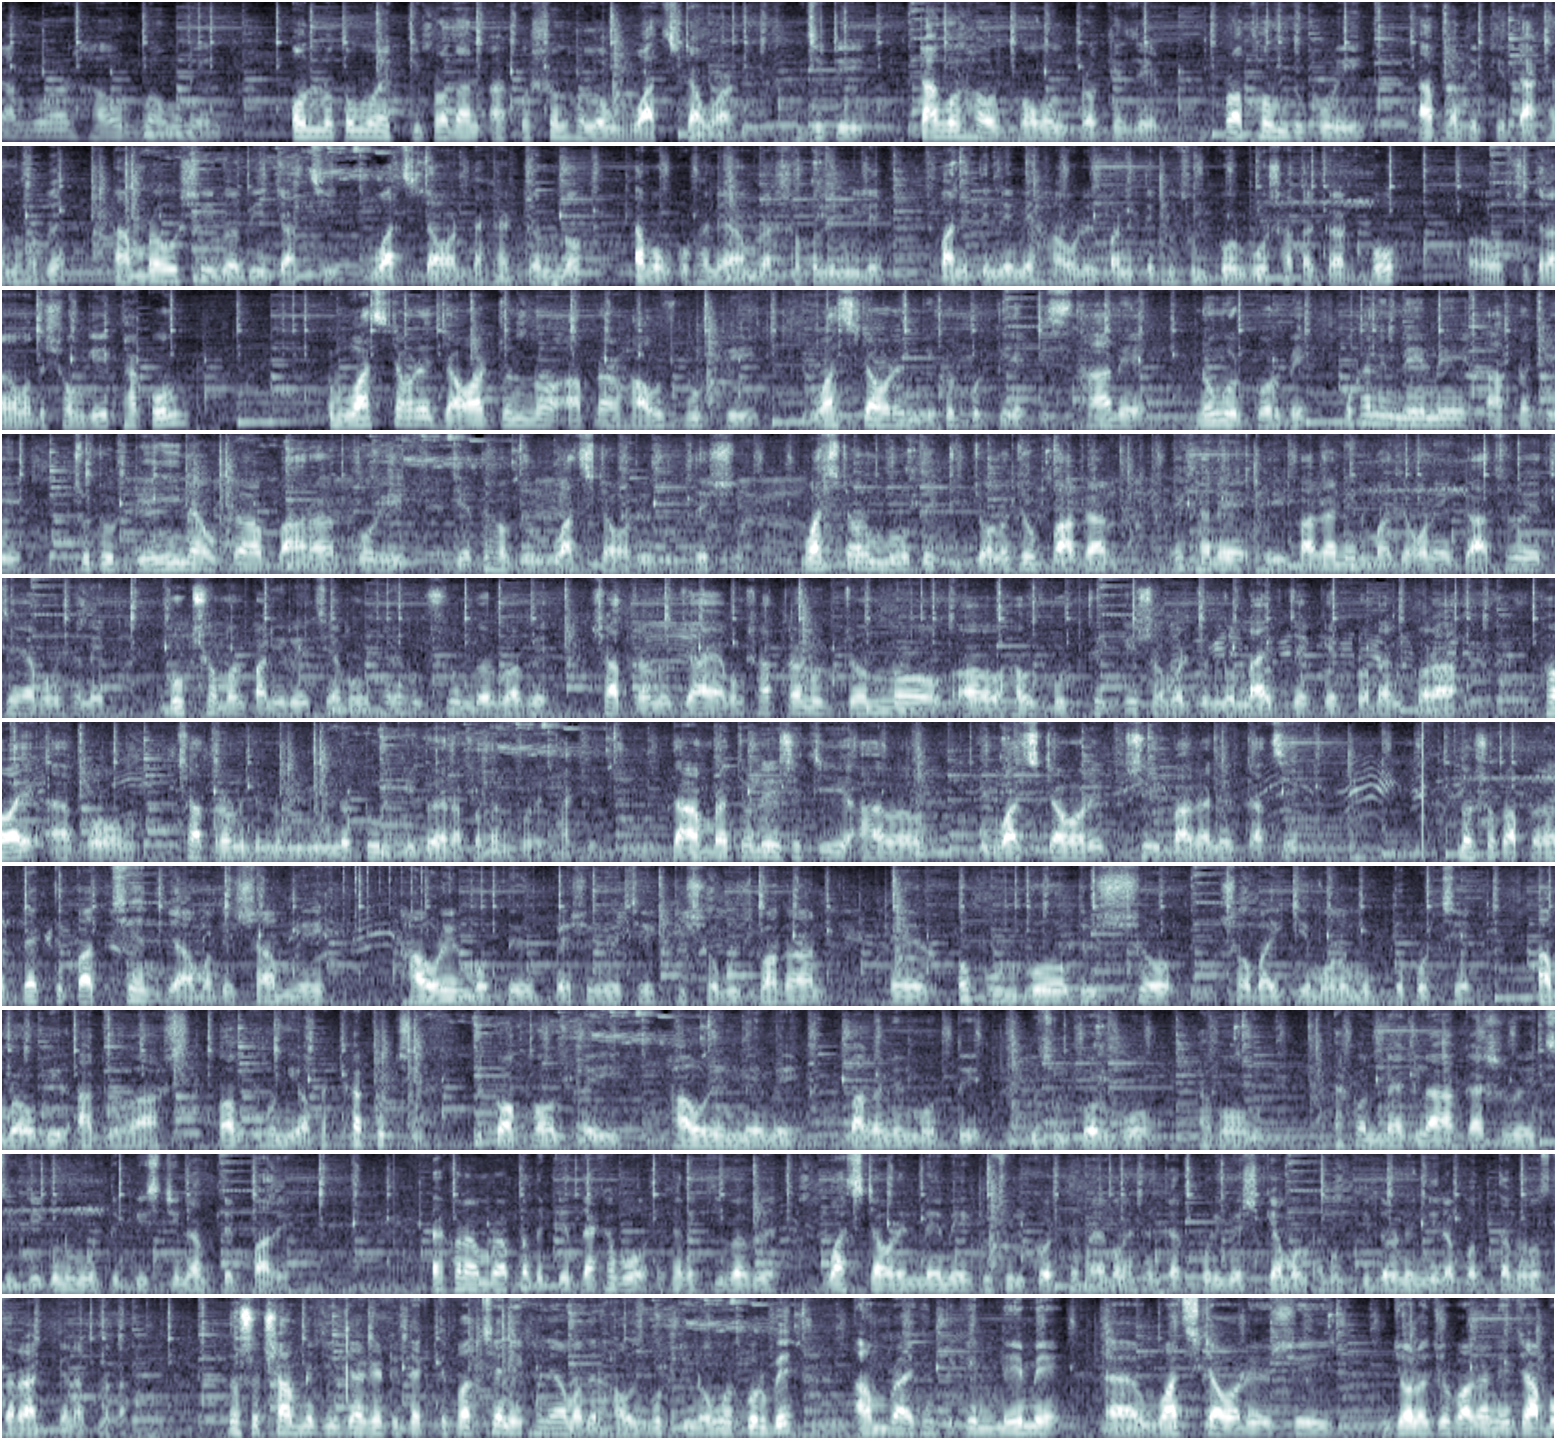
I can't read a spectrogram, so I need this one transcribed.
টাঙ্গুয়ার হাওর ভ্রমণের অন্যতম একটি প্রধান আকর্ষণ হলো ওয়াচ টাওয়ার যেটি টাঙ্গুয়ার হাওর ভ্রমণ প্যাকেজের প্রথম দুপুরেই আপনাদেরকে দেখানো হবে। আমরাও সেইভাবেই যাচ্ছি ওয়াচ টাওয়ার দেখার জন্য এবং ওখানে আমরা সকলে মিলে পানিতে নেমে হাওরের পানিতে গোসল করব, সাঁতার কাটবো সুতরাং আমাদের সঙ্গেই থাকুন। ওয়াচ টাওয়ারে যাওয়ার জন্য আপনার হাউস বুটটি ওয়াচ টাওয়ারের নিকটবর্তী একটি স্থানে নোঙর করবে। ওখানে নেমে আপনাকে ছোট ডেঙি নৌকা ভাড়া করে যেতে হবে ওয়াচ টাওয়ারের উদ্দেশ্যে। ওয়াচ টাওয়ার মূলত একটি জলজ বাগান। এখানে এই বাগানের মাঝে অনেক গাছ রয়েছে এবং এখানে বুক সমান পানি রয়েছে এবং এখানে খুব সুন্দরভাবে সাঁতরানো যায় এবং সাঁতরানোর জন্য হাউসবোট থেকে সবার জন্য লাইফ জ্যাকেট প্রদান করা হয় এবং সাঁতরানোর জন্য বিভিন্ন টুল কিটও এরা প্রদান করে থাকে। তা আমরা চলে এসেছি ওয়াচ টাওয়ারের সেই বাগানের কাছে। দর্শক, আপনারা দেখতে পাচ্ছেন যে আমাদের সামনে হাওড়ের মধ্যে বেশি রয়েছে একটি সবুজ বাগান। এর অপূর্ব দৃশ্য সবাইকে মনোমুগ্ধ করছে। আমরা অধীর আগ্রহ আস- আগ্রহ নিয়ে অপেক্ষা করছি যে কখন এই হাওড়ের নেমে বাগানের মধ্যে গোসল করব এবং এখন মেঘলা আকাশ রয়েছে, যে কোনো মুহূর্তে বৃষ্টি নামতে পারে। এখন আমরা আপনাদেরকে দেখাবো এখানে কীভাবে ওয়াচ টাওয়ারে নেমে গোসল করতে হয় এবং এখানকার পরিবেশ কেমন এবং কী ধরনের নিরাপত্তা ব্যবস্থা রাখবেন আপনারা। দর্শক, সামনে যে জায়গাটি দেখতে পাচ্ছেন, এখানে আমাদের হাউস বোটটি নোংর করবে। আমরা এখান থেকে নেমে ওয়াচ টাওয়ারের সেই জলজ বাগানে যাব।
